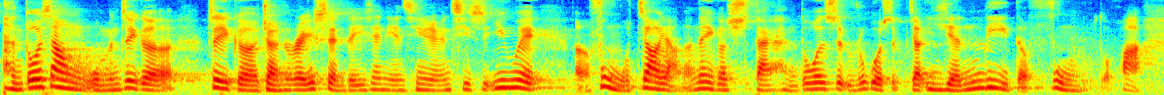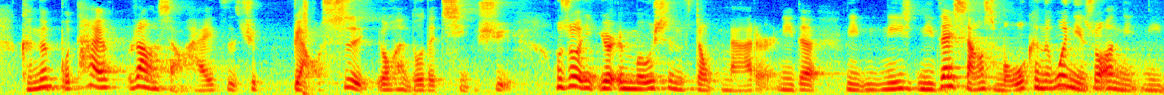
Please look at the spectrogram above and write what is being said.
很多像我们这个这个 generation 的一些年轻人，其实因为呃父母教养的那个时代，很多是如果是比较严厉的父母的话，可能不太让小孩子去表示有很多的情绪，或者说 your emotions don't matter，你的你你你在想什么？我可能问你说，哦，你你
